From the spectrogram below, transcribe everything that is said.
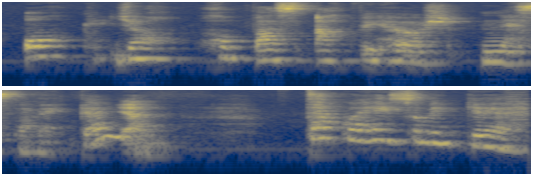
och jag hoppas att vi hörs nästa vecka igen. Tack och hej så mycket!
